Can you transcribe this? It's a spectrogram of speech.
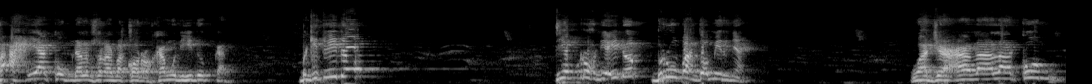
fa'ahyakum dalam surah Al-Baqarah, kamu dihidupkan. Begitu hidup, Tiap roh dia hidup, berubah domirnya. Waja'ala lakum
